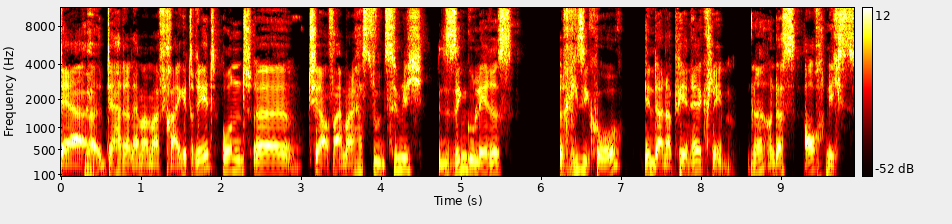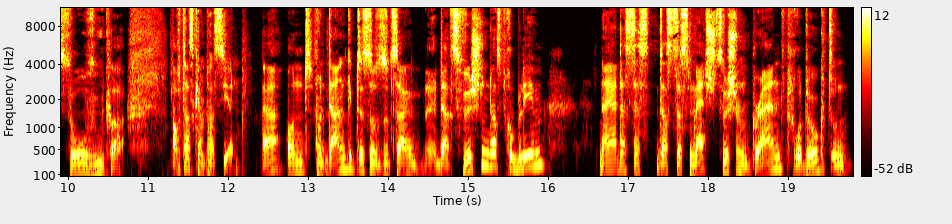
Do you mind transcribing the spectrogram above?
Der, ja. der hat halt einmal mal freigedreht und äh, tja, auf einmal hast du ein ziemlich singuläres Risiko, in deiner PNL kleben. Ne? Und das auch nicht so super. Auch das kann passieren. Ja? Und, und dann gibt es so sozusagen dazwischen das Problem, naja, dass das, dass das Match zwischen Brand, Produkt und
